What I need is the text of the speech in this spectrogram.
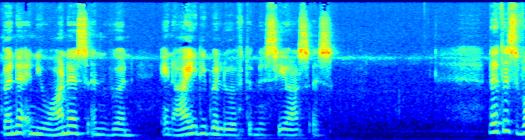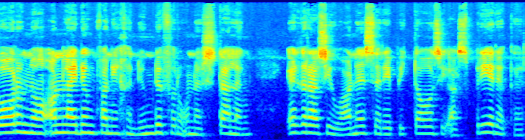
binnen in Johannes inwoon, en hy die beloofde Messias is. Dit is waarom na aanleiding van die genoemde veronderstelling, eerder as Johannes' reputatie as prediker,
